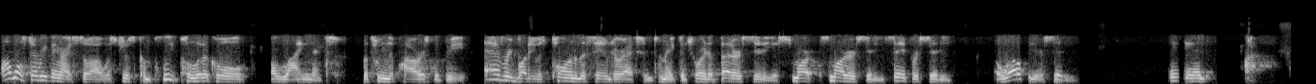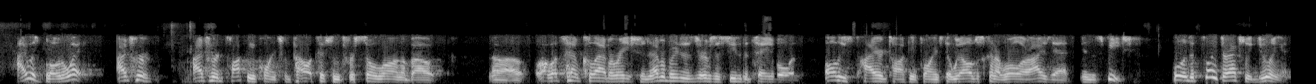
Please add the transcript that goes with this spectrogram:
almost everything I saw was just complete political alignment between the powers that be. Everybody was pulling in the same direction to make Detroit a better city, a smart, smarter city, safer city, a wealthier city. And I, I was blown away. I've heard I've heard talking points from politicians for so long about uh, well, let's have collaboration. Everybody deserves a seat at the table, and all these tired talking points that we all just kind of roll our eyes at in the speech. Well, in Detroit, they're actually doing it,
